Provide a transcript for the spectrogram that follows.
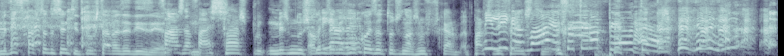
Mas isso faz todo o sentido, tu estavas a dizer. Faz, não faz? Faz, porque mesmo nos filmes é a mesma coisa, todos nós vamos buscar partes Me liga, diferentes. vai, de- eu sou terapeuta.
